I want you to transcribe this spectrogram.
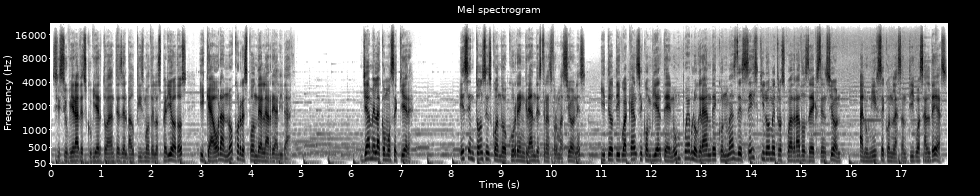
si se hubiera descubierto antes del bautismo de los periodos y que ahora no corresponde a la realidad. Llámela como se quiera. Es entonces cuando ocurren grandes transformaciones y Teotihuacán se convierte en un pueblo grande con más de 6 kilómetros cuadrados de extensión al unirse con las antiguas aldeas.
